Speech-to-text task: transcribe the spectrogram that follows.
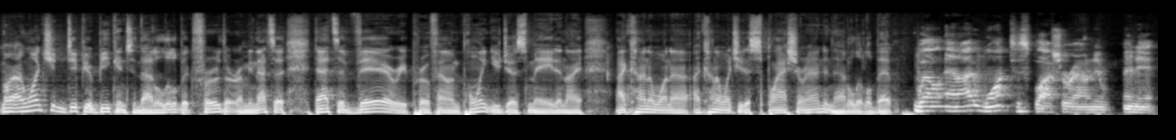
Well, I want you to dip your beak into that a little bit further. I mean, that's a that's a very profound point you just made, and I I kind of want to I kind of want you to splash around in that a little bit. Well, and I want to splash around in, in it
